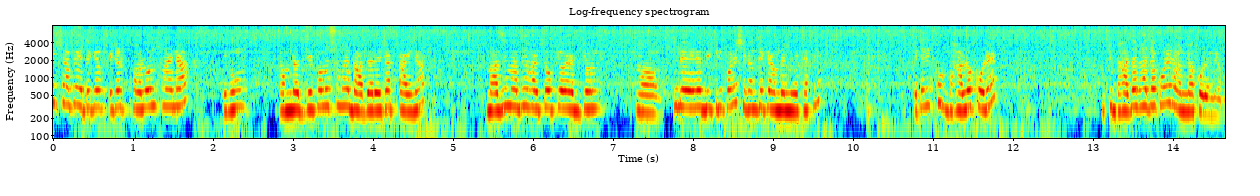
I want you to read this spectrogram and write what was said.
হিসাবে এটাকে, এটার ফলন হয় না এবং আমরা যে কোনো সময় বাজারে এটা পাই না। মাঝে মাঝে হয়তো কেউ একজন তুলে এনে বিক্রি করে সেখান থেকে আমরা নিয়ে থাকি। এটাকে খুব ভালো করে একটু ভাজা ভাজা করে রান্না করে নেব।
